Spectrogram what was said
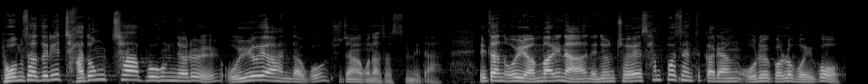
보험사들이 자동차 보험료를 올려야 한다고 주장하고 나섰습니다. 일단 올 연말이나 내년 초에 3%가량 오를 걸로 보이고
